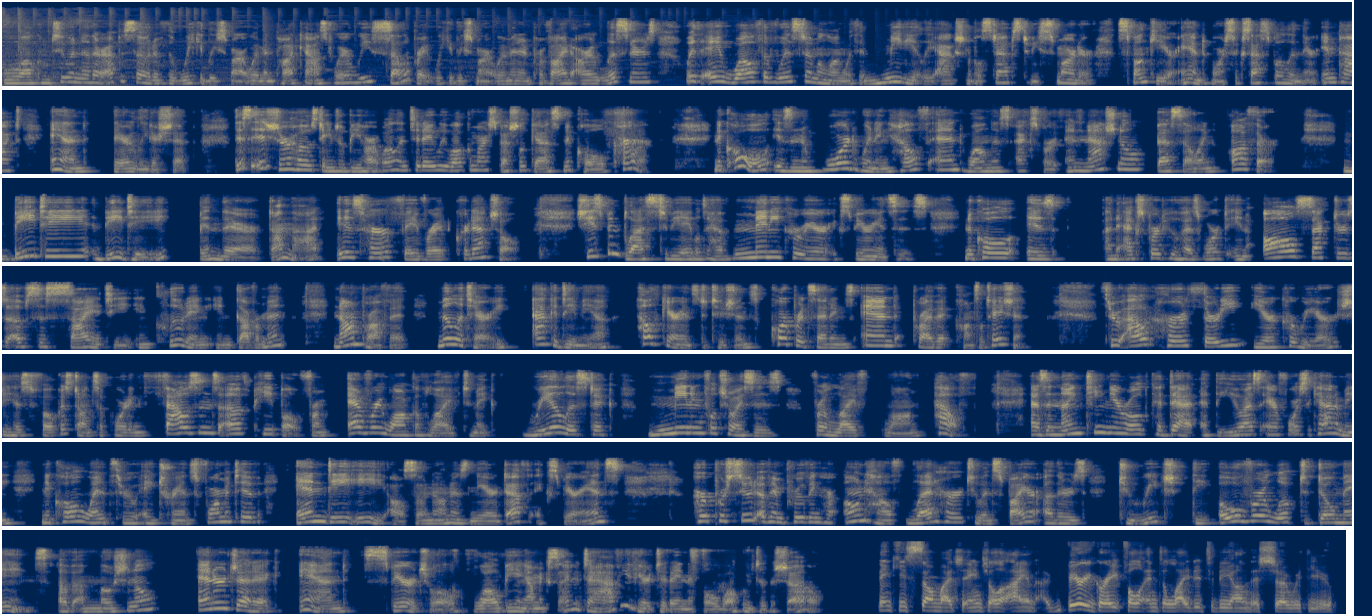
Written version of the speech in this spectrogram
Welcome to another episode of the Wickedly Smart Women podcast, where we celebrate wickedly smart women and provide our listeners with a wealth of wisdom along with immediately actionable steps to be smarter, spunkier, and more successful in their impact and their leadership. This is your host, Anjel B. Hartwell, and today we welcome our special guest, Nicole Kerr. Nicole is an award winning health and wellness expert and national best selling author. BTDT been there, done that, is her favorite credential. She's been blessed to be able to have many career experiences. Nicole is an expert who has worked in all sectors of society, including in government, nonprofit, military, academia, healthcare institutions, corporate settings, and private consultation. Throughout her 30 year career, she has focused on supporting thousands of people from every walk of life to make realistic, meaningful choices for lifelong health. As a 19 year old cadet at the U.S. Air Force Academy, Nicole went through a transformative NDE, also known as near death experience. Her pursuit of improving her own health led her to inspire others to reach the overlooked domains of emotional, energetic, and spiritual well being. I'm excited to have you here today, Nicole. Welcome to the show. Thank you so much, Anjel. I am very grateful and delighted to be on this show with you.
